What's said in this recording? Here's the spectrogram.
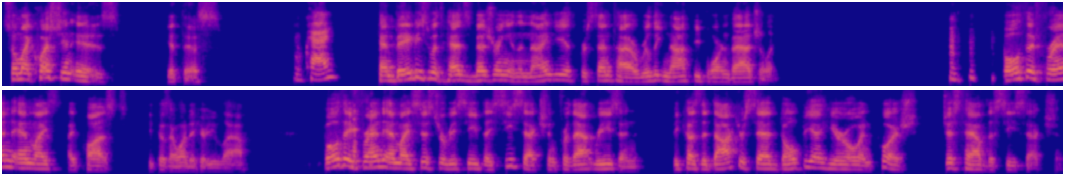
So, my question is Get this. Okay. Can babies with heads measuring in the 90th percentile really not be born vaginally? Both a friend and my, I paused because I wanted to hear you laugh. Both a friend and my sister received a C section for that reason because the doctor said, don't be a hero and push, just have the C section.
